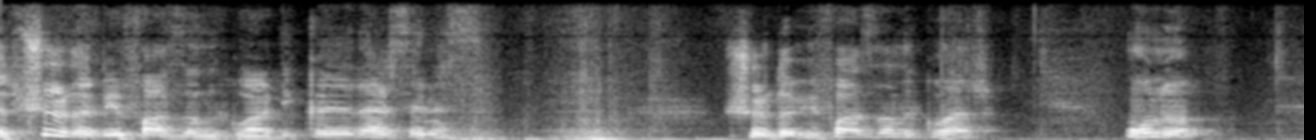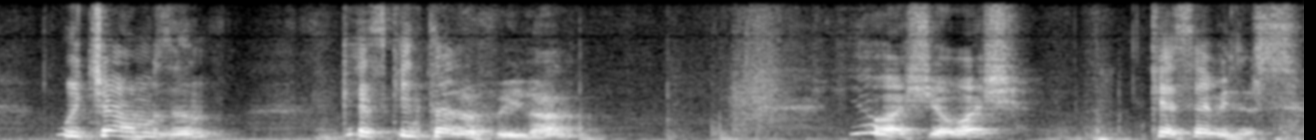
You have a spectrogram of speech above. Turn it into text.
Evet şurada bir fazlalık var dikkat ederseniz. Şurada bir fazlalık var. Onu bıçağımızın keskin tarafıyla yavaş yavaş kesebiliriz.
